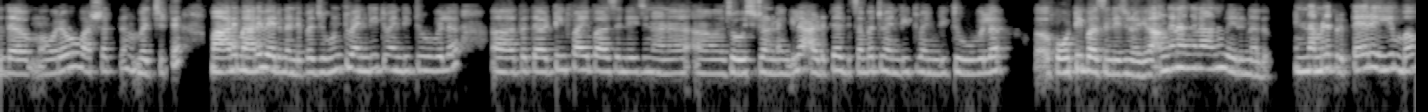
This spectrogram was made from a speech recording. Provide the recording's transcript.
ഇത് ഓരോ വർഷത്തും വെച്ചിട്ട് മാറി മാറി വരുന്നുണ്ട്. ഇപ്പൊ ജൂൺ ട്വന്റി ട്വന്റി ടൂവിൽ ഇപ്പൊ തേർട്ടി ഫൈവ് പെർസെന്റേജിനാണ് ചോദിച്ചിട്ടുണ്ടെങ്കിൽ അടുത്ത ഡിസംബർ ട്വന്റി ട്വന്റി ടൂവിൽ ഫോർട്ടി പെർസെന്റേജ് ചോദിക്കുന്നത് അങ്ങനെ അങ്ങനെയാണ് വരുന്നത്. നമ്മൾ പ്രിപ്പയർ ചെയ്യുമ്പോൾ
